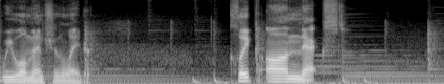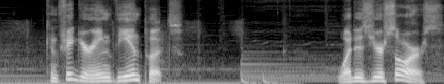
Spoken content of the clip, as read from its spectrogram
we will mention later. Click on Next. Configuring the inputs. What is your source?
